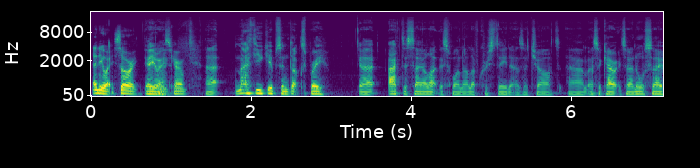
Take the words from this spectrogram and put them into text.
Anyway, sorry. Anyways, Right, uh, Matthew Gibson Duxbury. Uh, I have to say, I like this one. I love Christina as a chart, um, as a character, and also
